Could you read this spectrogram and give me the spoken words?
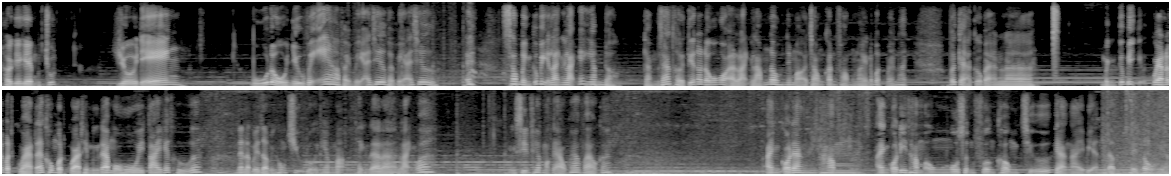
Hơi ghê ghê một chút. Rồi đen. Bú đồ như vẽ, phải vẽ chứ, phải vẽ chứ. Ê, sao mình cứ bị lạnh lạnh anh em nhở cảm giác thời tiết nó đâu có gọi là lạnh lắm đâu, nhưng mà ở trong căn phòng này nó bật máy lạnh. Với cả cơ bản là mình cứ bị quen với bật quạt đấy không bật quạt thì mình ra mồ hôi, tay các thứ ấy nên là bây giờ mình không chịu được anh em ạ, thành ra là lạnh quá. Mình xin phép mặc cái áo khác vào cái anh có đang thăm, anh có đi thăm ông ngô xuân phương không? Chứ cả ngày bị ăn đấm thấy tội à?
